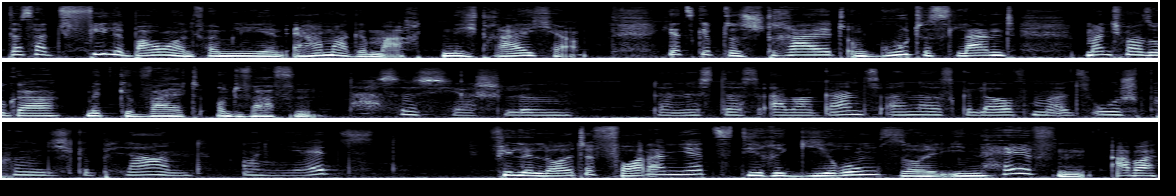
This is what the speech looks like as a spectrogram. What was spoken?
Das hat viele Bauernfamilien ärmer gemacht, nicht reicher. Jetzt gibt es Streit um gutes Land, manchmal sogar mit Gewalt und Waffen. Das ist ja schlimm. Dann ist das aber ganz anders gelaufen als ursprünglich geplant. Und jetzt? Viele Leute fordern jetzt, die Regierung soll ihnen helfen. Aber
